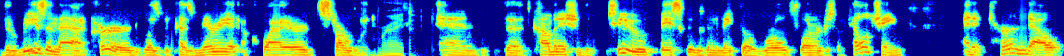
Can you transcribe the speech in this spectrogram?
The reason that occurred was because Marriott acquired Starwood. Right. And the combination of the two basically was going to make the world's largest hotel chain and it turned out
